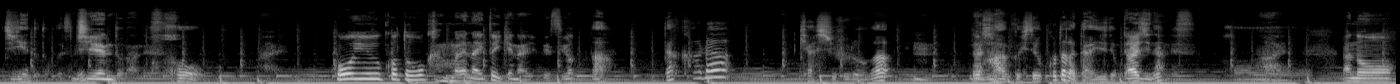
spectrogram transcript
ん、G エンドってことですね。G エンドなんです、ほう。はい、こういうことを考えないといけないですよ、あだからキャッシュフローがうん、把握しておくことが大事でも大事なんです。はい。あの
